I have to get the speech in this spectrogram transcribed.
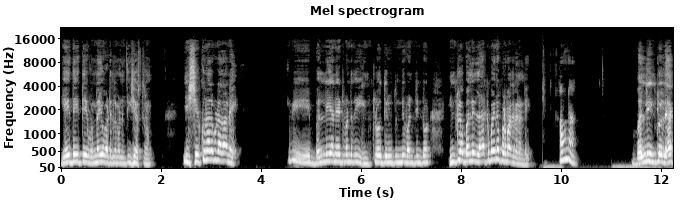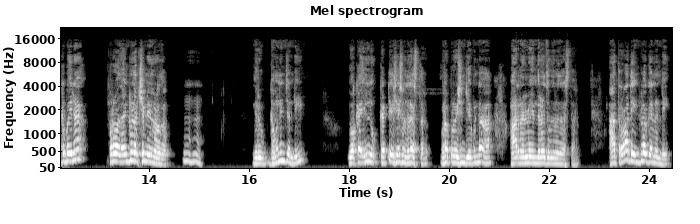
ఏదైతే ఉన్నాయో వాటిని మనం తీసేస్తున్నాం. ఈ శకునాలు కూడా అలానే. ఇవి బల్లి అనేటువంటిది ఇంట్లో తిరుగుతుంది వంటింట్లో ఇంట్లో బల్లి లేకపోయినా ప్రమాదమేనండి. అవునా? బల్లి ఇంట్లో లేకపోయినా ప్రమాదం ఇంట్లో లక్ష్యం నిలబడదు. మీరు గమనించండి ఒక ఇల్లు కట్టేసేసి వదిలేస్తారు. గృహప్రవేశం చేయకుండా ఆరు నెలలు ఎనిమిది నెలలు తొమ్మిది నెలలు వదిలేస్తారు. ఆ తర్వాత ఇంట్లోకి వెళ్ళండి.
